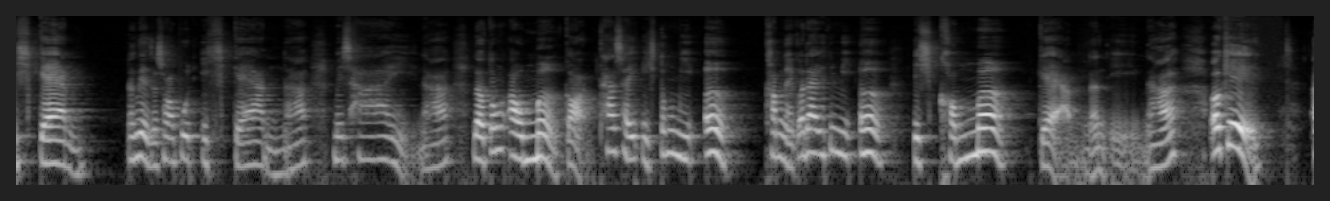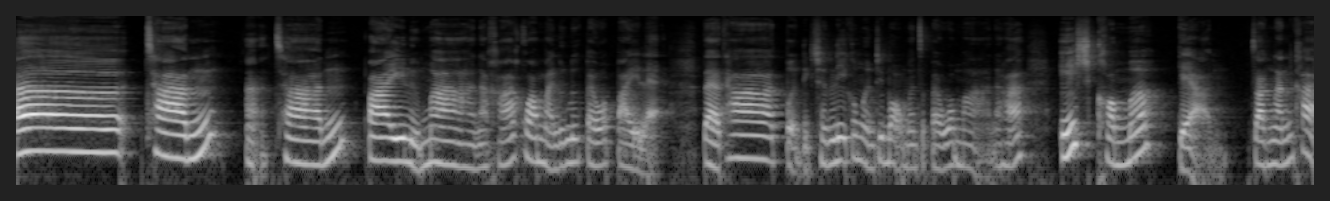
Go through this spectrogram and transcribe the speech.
ich แกน นักเรียนจะชอบพูด ich แกนนะคะไม่ใช่นะคะเราต้องเอาเมอก่อน ถ้าใช้ ich ต้องมีเออคำไหนก็ได้ที่มีเออ ich komme แกนนั่นเองนะคะ โอเคเอ่อฉันอะฉัน ไปหรือมานะคะ ความหมายลึกๆ แปลว่าไปแหละ แต่ถ้าเปิด dictionary ก็เหมือนที่บอกมันจะแปลว่ามานะคะ ich komme gern จากนั้นค่ะ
